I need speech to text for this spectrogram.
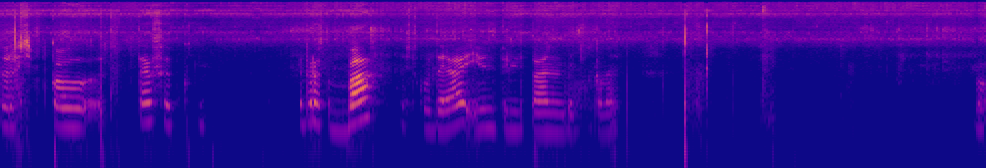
Зараз я покажу те, що я. Я просто бах, ось таку вдаряю, і він підлітає на декілька метрів. Ну,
